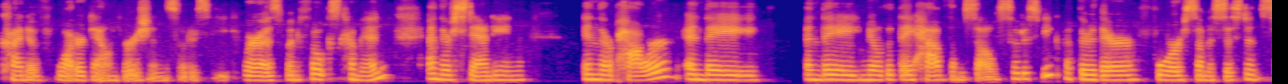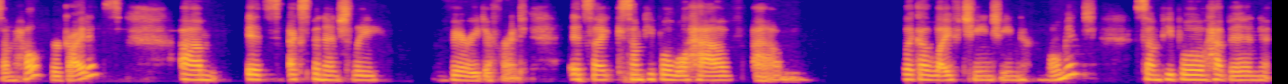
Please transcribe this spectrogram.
kind of watered down version so to speak. Whereas when folks come in and they're standing in their power and they and they know that they have themselves, so to speak, but they're there for some assistance, some help or guidance. Um, it's exponentially very different. It's like some people will have um, like a life changing moment. Some people have been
